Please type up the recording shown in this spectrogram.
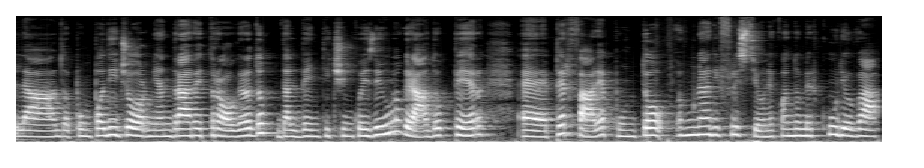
la, dopo un po' di giorni andrà retrogrado dal 25 grado per, eh, per fare appunto una riflessione. Quando Mercurio va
